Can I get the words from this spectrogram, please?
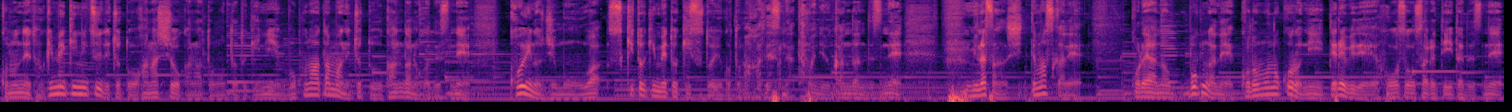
このねときめきについてちょっとお話ししようかなと思った時に僕の頭にちょっと浮かんだのがですね恋の呪文は好きときめとキスという言葉がですね頭に浮かんだんですね。皆さん知ってますかね？これあの僕がね子供の頃にテレビで放送されていたですね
